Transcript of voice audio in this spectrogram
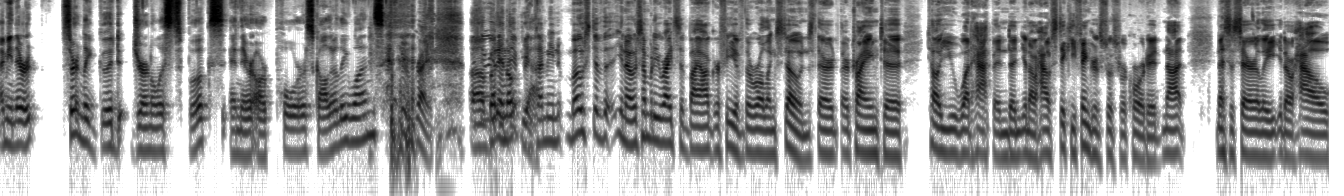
i mean there are certainly good journalists' books, and there are poor scholarly ones. right. But, uh, but in yeah. I mean, most of the you know somebody writes a biography of the Rolling Stones. They're they're trying to tell you what happened and you know how Sticky Fingers was recorded, not necessarily you know how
